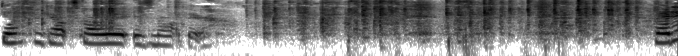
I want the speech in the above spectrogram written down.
Don't freak out, Scarlet is not there. Ready?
